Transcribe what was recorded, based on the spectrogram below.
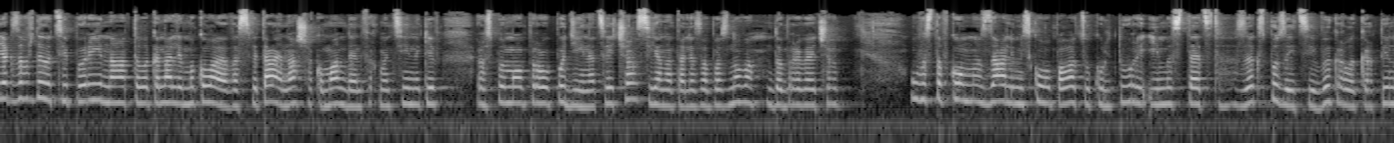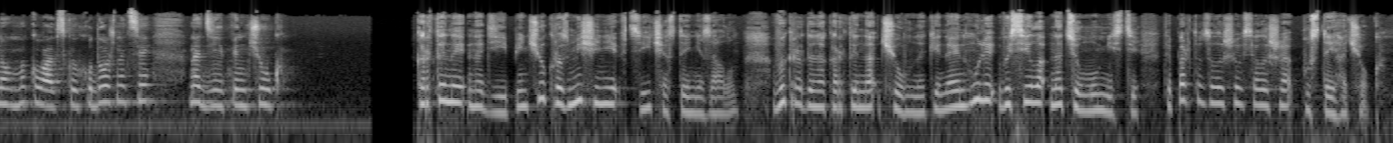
Як завжди, у цій порі на телеканалі Миколаїв вас вітає наша команда інформаційників. Розповімо про події на цей час. Я Наталя Забазнова. Добрий вечір. У виставковому залі міського палацу культури і мистецтв з експозиції викрали картину миколаївської художниці Надії Пінчук. Картини Надії Пінчук розміщені в цій частині залу. Викрадена картина Човники на Інгулі висіла на цьому місці. Тепер тут залишився лише пустий гачок.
